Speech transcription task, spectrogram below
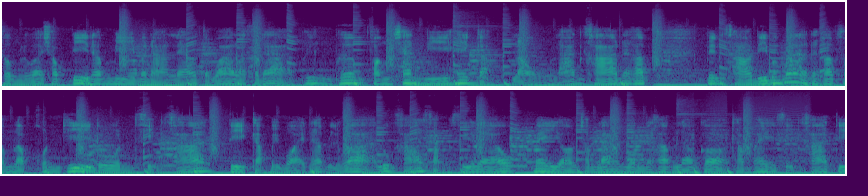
ส้มหรือว่า s h อ p e e นะครับมีมานานแล้วแต่ว่า Lazada เพิ่งเพิ่มฟังก์ชันนี้ให้กับเหล่าร้านค้านะครับ เป็นข่าวดีมากๆนะครับสำหรับคนที่โดนสินค้าตีกลับบ่อยๆนะครับ หรือว่าลูกค้าสั่งซื้อแล้วไม่ยอมชำระเงินนะครับ แล้วก็ทำให้สินค้าตี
